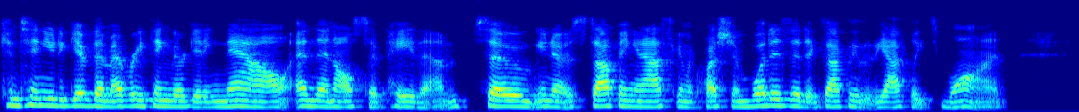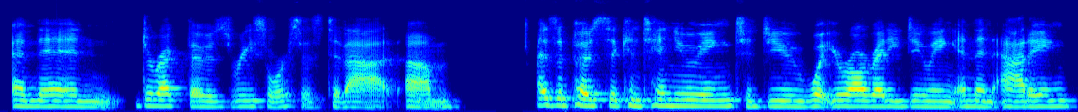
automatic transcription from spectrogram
continue to give them everything they're getting now and then also pay them. So, you know, stopping and asking the question, what is it exactly that the athletes want? And then direct those resources to that, um, as opposed to continuing to do what you're already doing and then adding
